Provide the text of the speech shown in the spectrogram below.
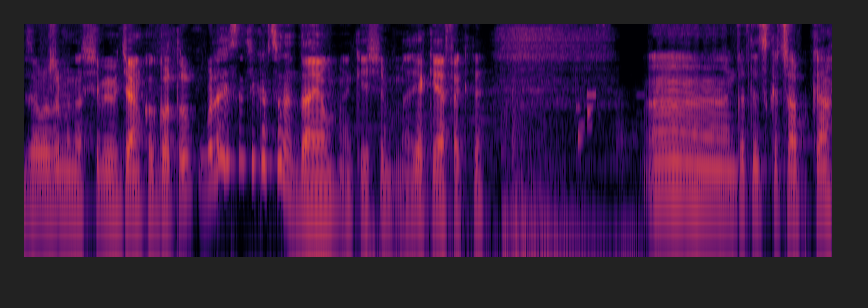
Założymy na siebie wdzianko gotów. W ogóle jestem ciekaw, co one dają. Jakieś, jakie efekty. Eee, gotycka czapka.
